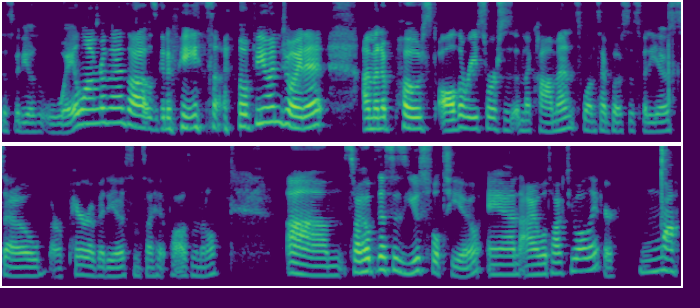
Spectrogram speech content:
This video is way longer than I thought it was going to be, so I hope you enjoyed it. I'm going to post all the resources in the comments once I post this video, so, or pair of videos since I hit pause in the middle. Um, so I hope this is useful to you, and I will talk to you all later. Mwah.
